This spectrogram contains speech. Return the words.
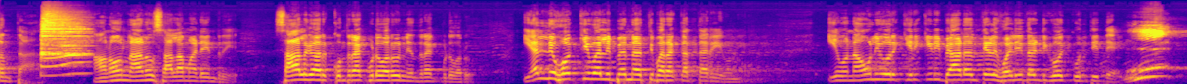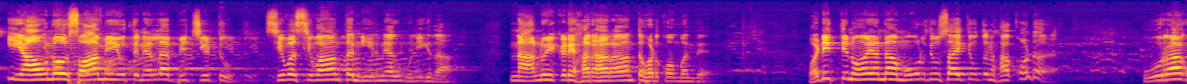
ಅಂತ ಅವನೋ ನಾನು ಸಾಲ ಮಾಡೇನ್ರಿ. ಸಾಲಗಾರ ಕುಂದ್ರಾಕ್ ಬಿಡುವರು ನಿಂದ್ರಾಕ್ ಬಿಡುವರು ಎಲ್ಲಿ ಹೊಕ್ಕಿವ ಅಲ್ಲಿ ಬೆನ್ನ ಹತ್ತಿ ಬರಕತ್ತಾರಿ ಇವನು. ಇವನು ಅವನು ಇವ್ರ ಕಿರಿಕಿರಿ ಬ್ಯಾಡ ಅಂತೇಳಿ ಹೊಳಿ ದಂಡಿಗೆ ಹೋಗಿ ಕುಂತಿದ್ದೆ. ಈ ಅವನು ಸ್ವಾಮಿ ಇವತ್ತನ್ನೆಲ್ಲ ಬಿಚ್ಚಿಟ್ಟು ಶಿವ ಶಿವ ಅಂತ ನೀರಿನ್ಯಾಗ ಮುನಿಗಿದ. ನಾನು ಈ ಕಡೆ ಹರ ಹರ ಅಂತ ಹೊಡ್ಕೊಂಬಂದೆ. ಹೊಡಿತೀನೋ ಅನ್ನ ಮೂರು ದಿವಸ ಆಯ್ತು ಇವತ್ತನ್ನ ಹಾಕೊಂಡು. ಊರಾಗ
